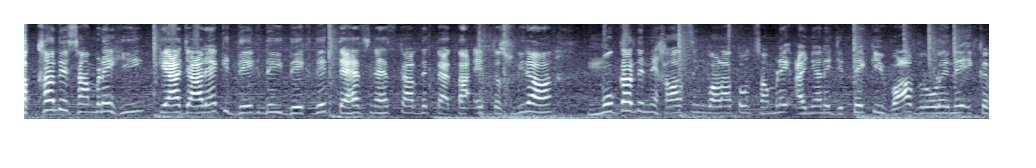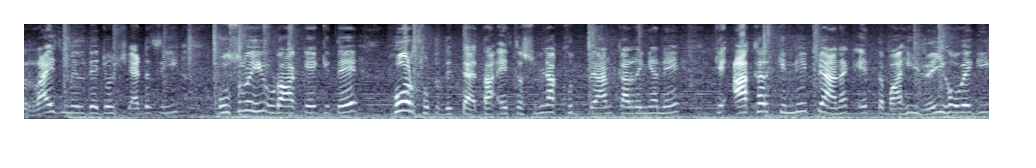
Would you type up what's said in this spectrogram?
ਅੱਖਾਂ ਦੇ ਸਾਹਮਣੇ ਹੀ ਕਿਹਾ ਜਾ ਰਿਹਾ ਕਿ ਦੇਖਦੇ ਹੀ ਦੇਖਦੇ ਤਹਿਸ ਨਹਿਸ ਕਰ ਦਿੱਤਾ ਤਾਂ ਇਹ ਤਸਵੀਰਾਂ ਮੋਗਾ ਦੇ ਨਿਹਾਲ ਸਿੰਘ ਵਾਲਾ ਤੋਂ ਸਾਹਮਣੇ ਆਈਆਂ ਨੇ, ਜਿੱਥੇ ਕਿ ਵਾਹ ਵਰੋਲੇ ਨੇ ਇੱਕ ਰਾਈਸ ਮਿਲ ਦੇ ਜੋ ਸ਼ੈੱਡ ਸੀ, ਉਸ ਨੂੰ ਹੀ ਉਡਾ ਕੇ ਕਿਤੇ ਹੋਰ ਸੁੱਟ ਦਿੱਤਾ ਤਾਂ ਇਹ ਤਸਵੀਰਾਂ ਖੁਦ ਬਿਆਨ ਕਰ ਰਹੀਆਂ ਨੇ ਕਿ ਆਖਰ ਕਿੰਨੀ ਭਿਆਨਕ ਇਹ ਤਬਾਹੀ ਰਹੀ ਹੋਵੇਗੀ।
